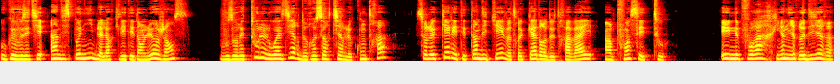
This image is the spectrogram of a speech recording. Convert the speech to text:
ou que vous étiez indisponible alors qu'il était dans l'urgence, vous aurez tout le loisir de ressortir le contrat sur lequel était indiqué votre cadre de travail, un point c'est tout. Et il ne pourra rien y redire.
